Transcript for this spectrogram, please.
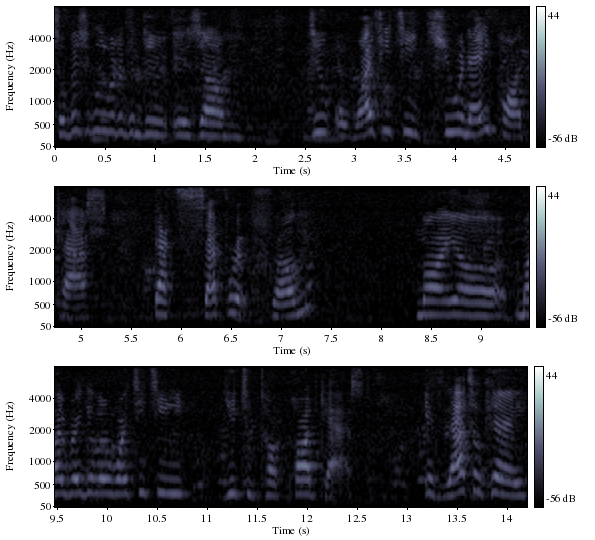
so basically what I can do is um do a YTT Q&A podcast that's separate from my uh, my regular YTT YouTube Talk podcast. If that's okay,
